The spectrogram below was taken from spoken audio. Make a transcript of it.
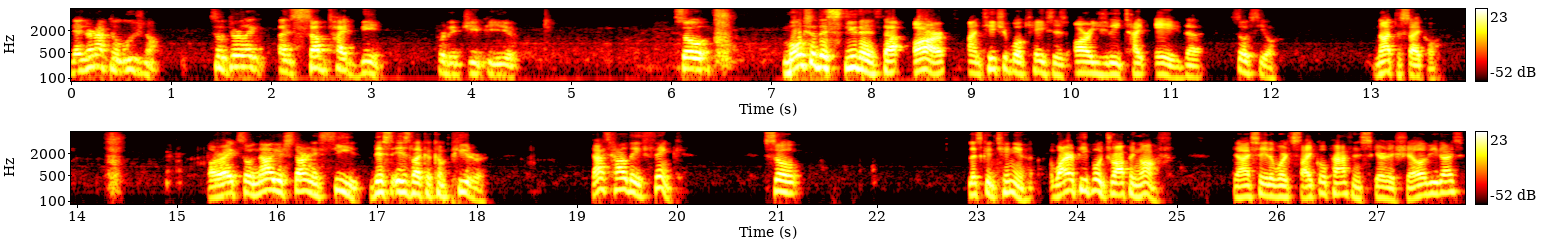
They're, not delusional. So they're like a subtype B for the GPU. So most of the students that are on teachable cases are usually type A, the socio, not the psycho. All right, so now you're starting to see this is like a computer. That's how they think. So let's continue. Why are people dropping off? Did I say the word psychopath and scare the shell of you guys?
